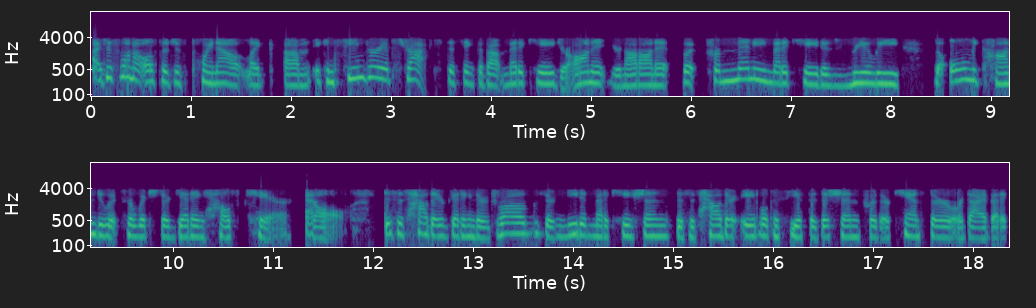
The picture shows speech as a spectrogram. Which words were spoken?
I just want to also just point out, like, um, it can seem very abstract to think about Medicaid. You're on it, you're not on it, but for many, Medicaid is really the only conduit for which they're getting health care at all. This is how they're getting their drugs, their needed medications. This is how they're able to see a physician for their cancer or diabetic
